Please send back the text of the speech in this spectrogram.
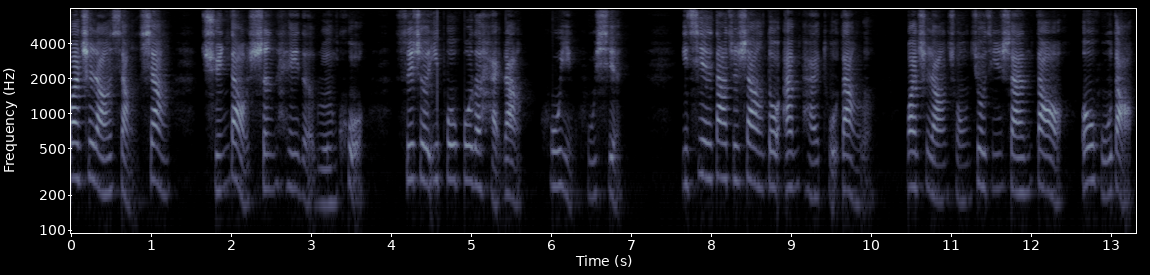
万次郎想象群岛深黑的轮廓，随着一波波的海浪忽隐忽现，一切大致上都安排妥当了。万次郎从旧金山到欧胡岛，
